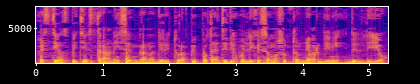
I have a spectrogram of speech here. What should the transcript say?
Questi ospiti estranei sembrano addirittura più potenti di quelli che sono sotto gli ordini dell'io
